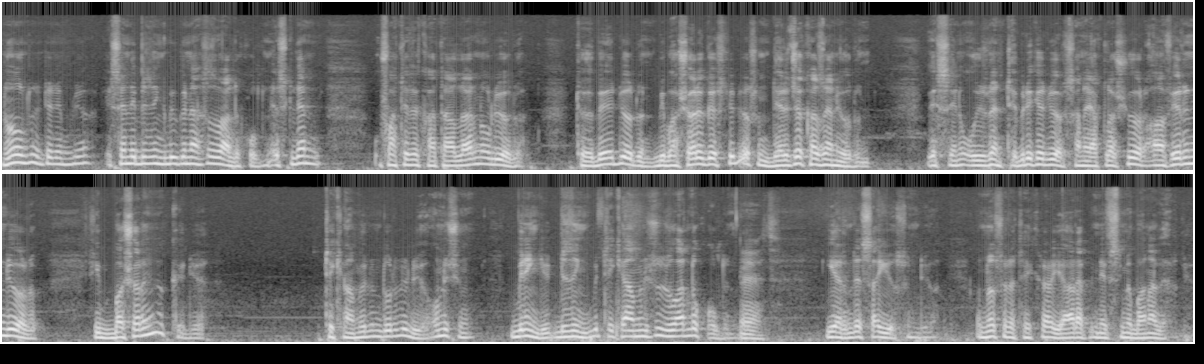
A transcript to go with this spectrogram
Ne oldu dedim diyor. E sen de bizim gibi günahsız varlık oldun. Eskiden ufak tefek hataların oluyordu. Tövbe ediyordun. Bir başarı gösteriyorsun. Derece kazanıyordun. Ve seni o yüzden tebrik ediyor. Sana yaklaşıyor. Aferin diyordu. Şimdi başarın yok ki diyor. Tekamülün durdu diyor. Onun için bizim gibi, bizim gibi tekamülsüz varlık oldun diyor. Evet. Yerinde sayıyorsun diyor. Ondan sonra tekrar Ya Rabbi nefsimi bana ver diyor.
